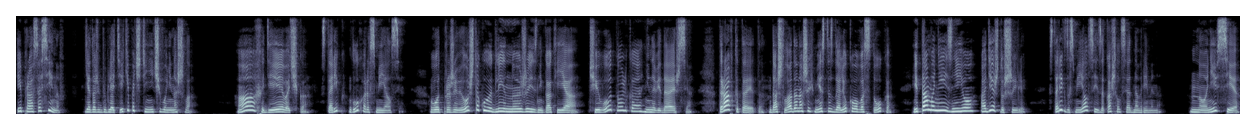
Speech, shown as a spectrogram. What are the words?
И про ассасинов? Я даже в библиотеке почти ничего не нашла. Ах, девочка! Старик глухо рассмеялся. Вот проживешь такую длинную жизнь, как я, чего только не навидаешься. Травка-то эта дошла до наших мест из далекого Востока. И там они из нее одежду шили. Старик засмеялся и закашлялся одновременно. Но не все.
